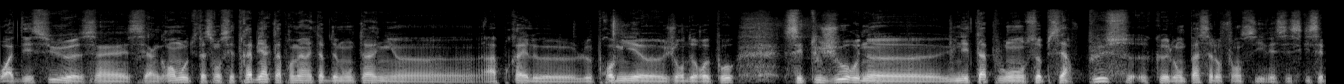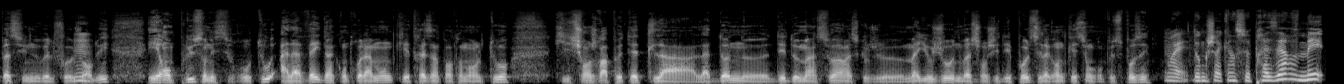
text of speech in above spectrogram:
Ouais, déçu, euh, c'est un grand mot. De toute façon, c'est très bien que la première étape de montagne, euh, après le, le premier euh, jour de repos, c'est toujours une, euh, une étape où on s'observe plus que l'on passe à l'offensive. Et c'est ce qui s'est passé une nouvelle fois aujourd'hui. Et en plus, on est surtout à la veille d'un contre-la-montre qui est très important dans le tour, qui changera peut-être la, la donne euh, dès demain soir. Est-ce que le maillot jaune va changer d'épaule? C'est la grande question qu'on peut se poser. Ouais, donc chacun se préserve, mais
